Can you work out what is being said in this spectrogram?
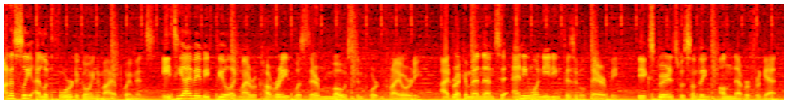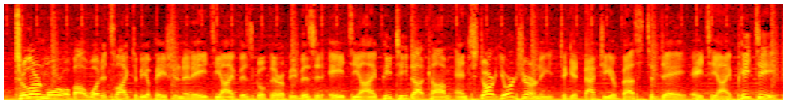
Honestly, I look forward to going to my appointments. ATI made me feel like my recovery was their most important priority. I'd recommend them to anyone needing physical therapy. The experience was something I'll never forget. To learn more about what it's like to be a patient at ATI Physical Therapy, visit ATIPT.com and start your journey to get back to your best today. ATIPT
